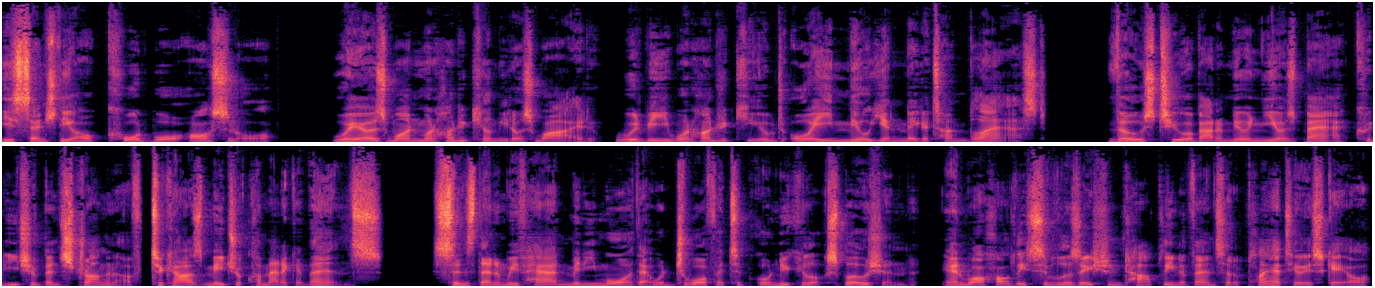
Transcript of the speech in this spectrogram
essentially our Cold War arsenal, whereas one 100 kilometers wide would be 100 cubed or a million megaton blast. Those two about a million years back could each have been strong enough to cause major climatic events. Since then, we've had many more that would dwarf a typical nuclear explosion, and while hardly civilization toppling events at a planetary scale,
